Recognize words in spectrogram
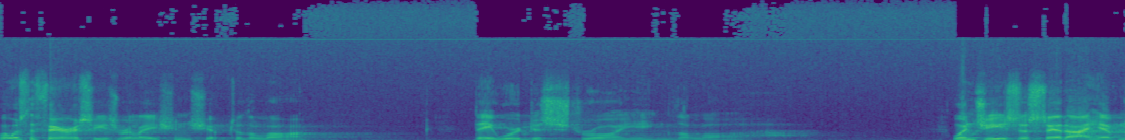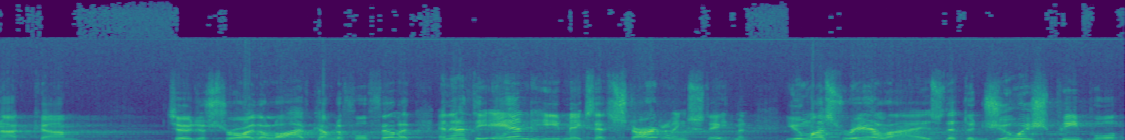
What was the Pharisees' relationship to the law? They were destroying the law. When Jesus said, I have not come to destroy the law. I've come to fulfill it. And then at the end, he makes that startling statement. You must realize that the Jewish people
